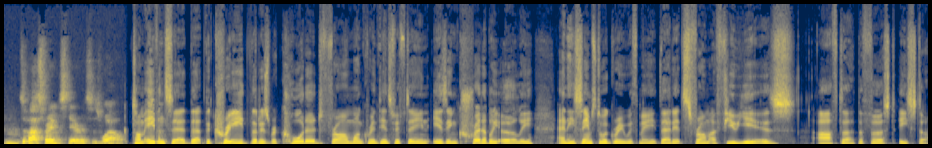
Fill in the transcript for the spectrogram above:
Mm. So that's very mysterious as well. Tom even said that the creed that is recorded from 1 Corinthians 15 is incredibly early, and he seems to agree with me that it's from a few years after the first Easter.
